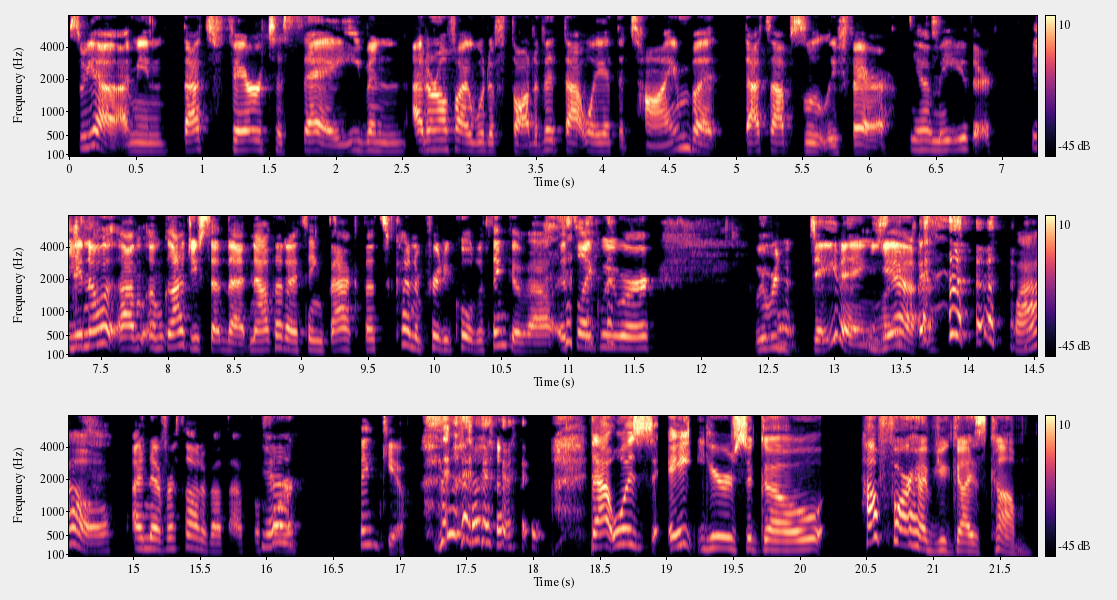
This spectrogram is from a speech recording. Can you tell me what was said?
So, yeah, I mean, that's fair to say. Even, I don't know if I would have thought of it that way at the time, but that's absolutely fair. Yeah, me either. You know. I'm, I'm glad you said that. Now that I think back, that's kind of pretty cool to think about. It's like we were, We were dating. like- yeah. wow. I never thought about that before. Thank you. That was eight years ago. How far have you guys come?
